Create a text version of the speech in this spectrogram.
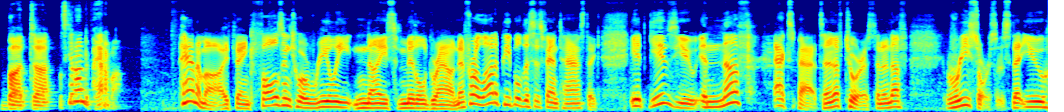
But uh, let's get on to Panama. Panama, I think, falls into a really nice middle ground. And for a lot of people, this is fantastic. It gives you enough expats and enough tourists and enough resources that you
